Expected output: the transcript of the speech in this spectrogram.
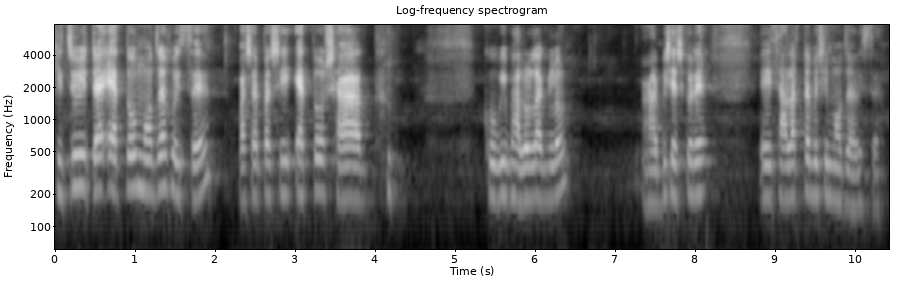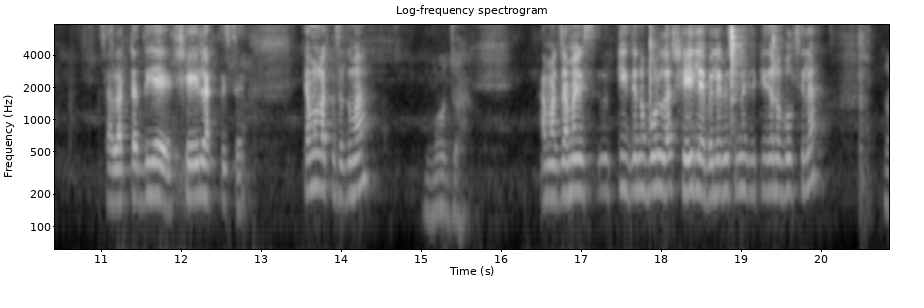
খিচুড়িটা এত মজা হয়েছে পাশাপাশি এত স্বাদ। খুবই ভালো লাগল। আর বিশেষ করে এই সালাডটা বেশি মজা হয়েছে। সালাডটা দিয়ে সেই লাগতেছে। কেমন লাগতেছে তোমার? মজা। আমার জামাই কি যেন বললা সেই লেভেলের হয়েছে নাকি কি যেন বলছিলা? না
